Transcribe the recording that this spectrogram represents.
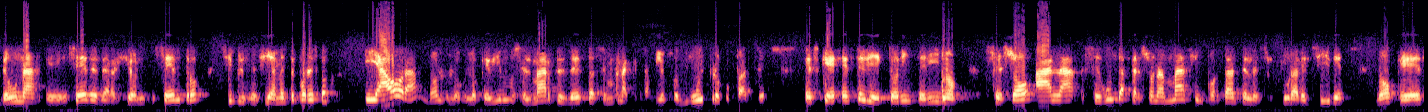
de una eh, sede de región centro, simple y sencillamente por esto. Y ahora, ¿no? lo, que vimos el martes de esta semana, que también fue muy preocupante, es que este director interino cesó a la segunda persona más importante en la estructura del CIDE, ¿no? que es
